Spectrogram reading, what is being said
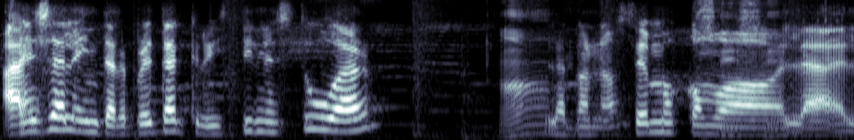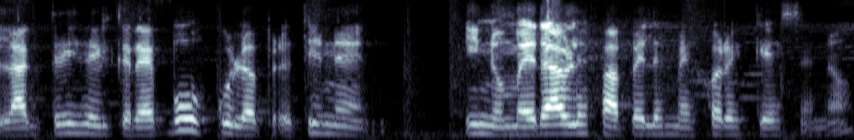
a ella la interpreta Christine Stewart. Ah, la conocemos como La, actriz del crepúsculo, pero tiene innumerables papeles mejores que ese, ¿no?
